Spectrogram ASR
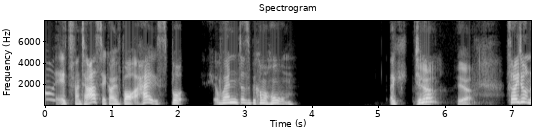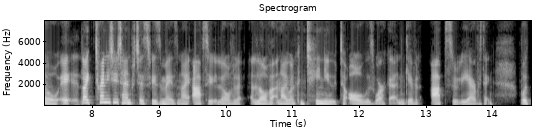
oh, it's fantastic. I've bought a house, but when does it become a home? Like, do you yeah. know? Yeah. So I don't know. It, like 2210 patisserie is amazing. I absolutely love it, love it, and I will continue to always work it and give it absolutely everything. But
